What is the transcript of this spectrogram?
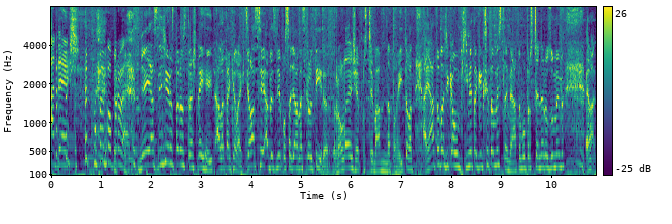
a jdeš úplně poprvé. Mně je jasný, že dostanu strašný hate, ale tak hele, chtěla si, abys mě posadila na skvělý role, že prostě mám na to hejtovat. A já tohle říkám upřímně tak, jak si to myslím. Já tomu prostě nerozumím. Hele,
